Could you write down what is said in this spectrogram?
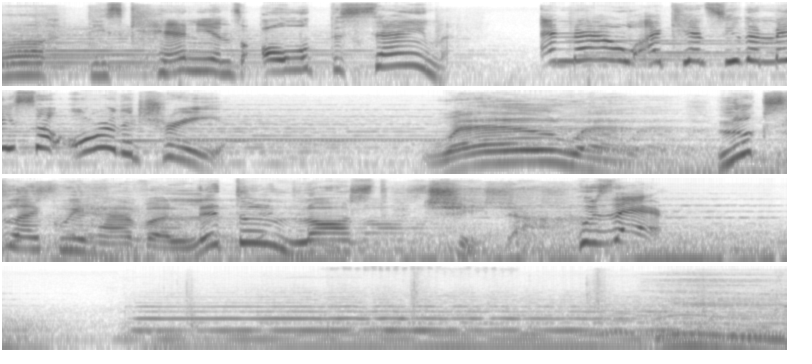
Ugh, these canyons all look the same. And now I can't see the mesa or the tree. Well, well. Looks like we have a little lost cheetah. Who's there? Hmm.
